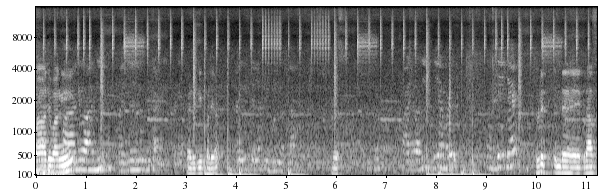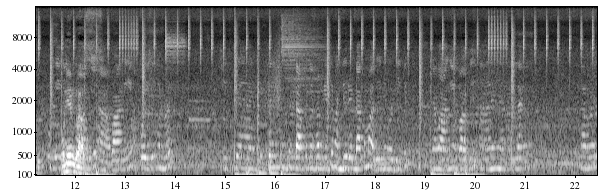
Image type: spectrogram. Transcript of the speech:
പാൽ വാങ്ങി. കഴുകി കളയാം ഉള്ളിന്റെ ഗ്രാസ് ഓണിയൻ ഗ്രാസ് വാങ്ങി. അപ്പോൾ ഇത് നമ്മൾ ചിക്കൻ ചിക്കൻ ഉണ്ടാക്കുന്ന സമയത്ത് മഞ്ചൂരി ഉണ്ടാക്കുമ്പോൾ അതിന് വേണ്ടിയിട്ട് ഞാൻ വാങ്ങി. അപ്പോൾ അത് നല്ല കവറിൽ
